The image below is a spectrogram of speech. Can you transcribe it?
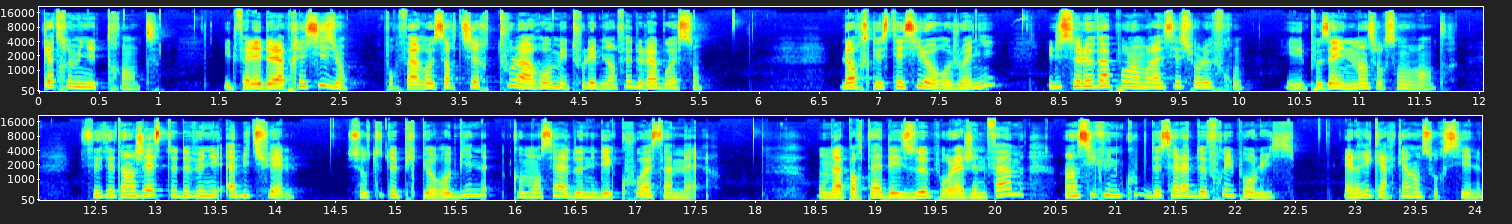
4 minutes 30. Il fallait de la précision, pour faire ressortir tout l'arôme et tous les bienfaits de la boisson. Lorsque Stacy le rejoignit, il se leva pour l'embrasser sur le front, et posa une main sur son ventre. C'était un geste devenu habituel, surtout depuis que Robin commençait à donner des coups à sa mère. On apporta des œufs pour la jeune femme, ainsi qu'une coupe de salade de fruits pour lui. Elric arqua un sourcil.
